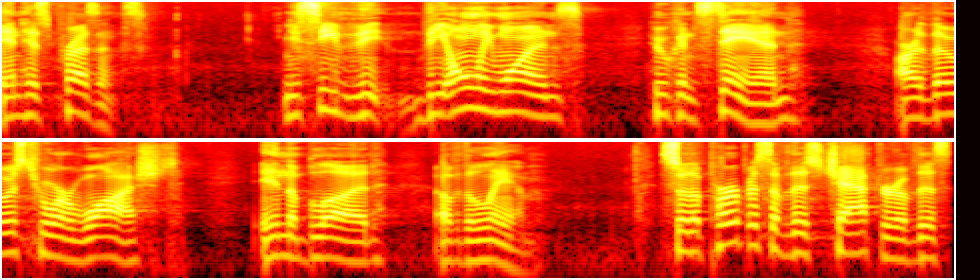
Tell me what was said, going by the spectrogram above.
in his presence. You see, the, the only ones who can stand are those who are washed in the blood of the Lamb. So, the purpose of this chapter, of this,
